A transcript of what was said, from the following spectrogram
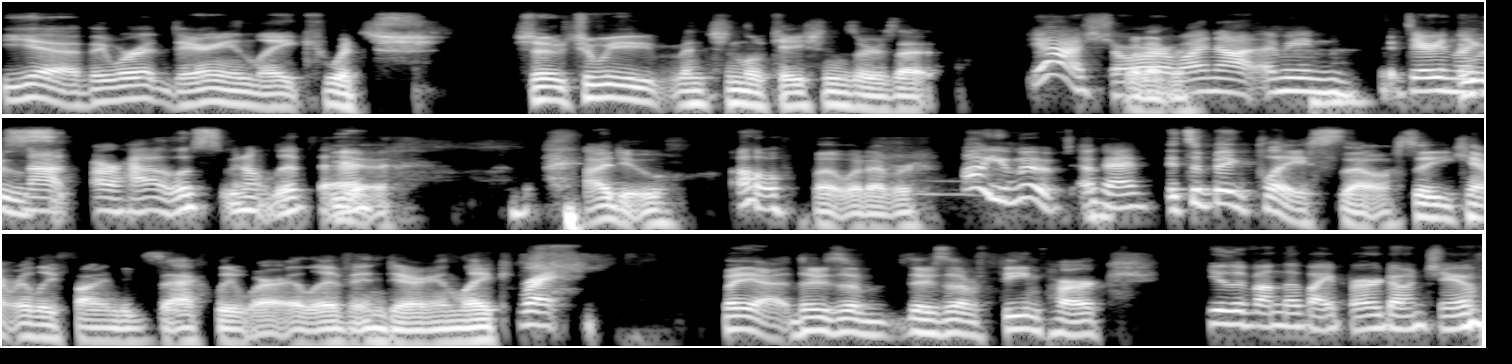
Yeah, they were at Darien Lake, which should should we mention locations or is that Yeah, sure. Whatever. Why not? I mean, Darien Lake's was- not our house. We don't live there. yeah. I do, Oh, but whatever. oh, you moved. Okay. It's a big place though, so you can't really find exactly where I live in Darien Lake. Right. But yeah, there's a there's a theme park. You live on the Viper, don't you?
